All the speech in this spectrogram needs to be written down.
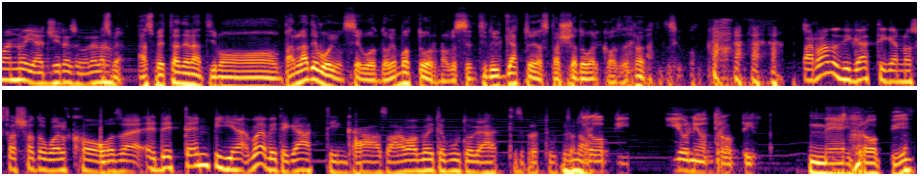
ma noi a girasole. no? Aspe- aspettate un attimo, parlate voi un secondo, che mo torno, che ho sentito il gatto e ha sfasciato qualcosa. Parlando di gatti che hanno sfasciato qualcosa e dei tempi di... Voi avete gatti in casa o avete avuto gatti soprattutto? No. Troppi. Io ne ho troppi. Ne hai troppi?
